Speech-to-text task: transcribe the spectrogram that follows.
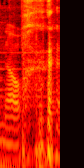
no.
